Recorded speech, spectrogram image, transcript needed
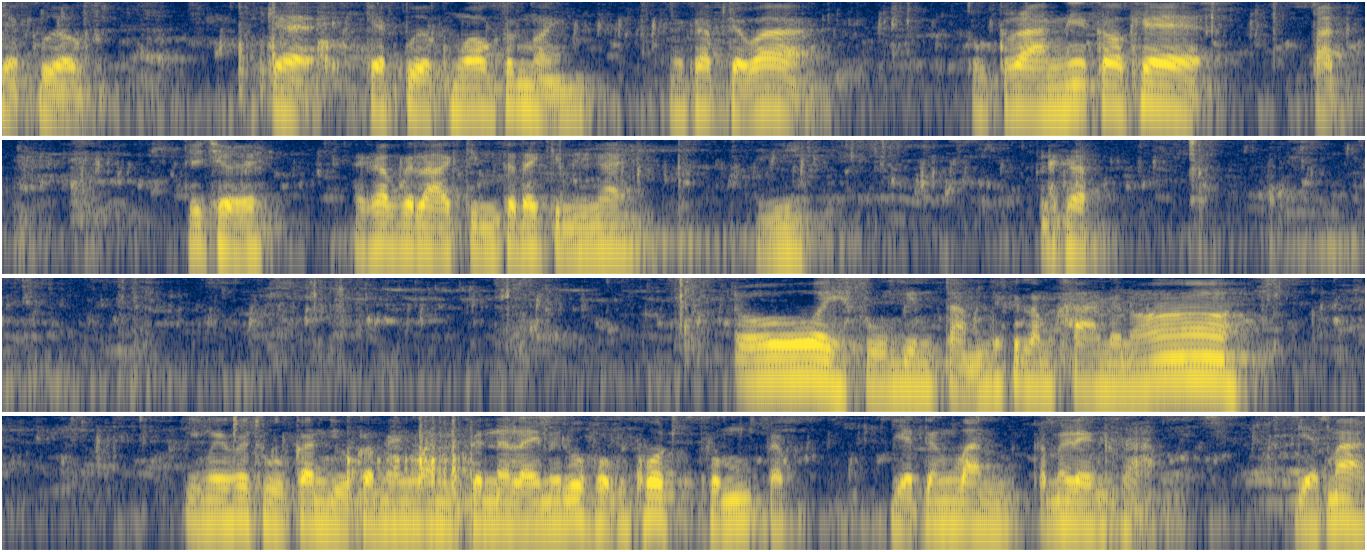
แกะเปลือก แกะแกะเปลือกหัวออกสักหน่อยนะครับ แต่ว่าตรงกลางเนี่ยก็แค่ตัดเฉยๆนะครับ เวลากินจะได้กินง่ายๆอย่างนี้นะครับโอ้ย ฝูงบินต่ำจะขึ้นลำคาญเลยเนาะยิ่งไม่ค่อยถูกกันอยู่กับแมงวันเป็นอะไรไม่รู้ผมโคตรผมแบบเกลียดแมงวันกับแมลงสาบเกลียดมาก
